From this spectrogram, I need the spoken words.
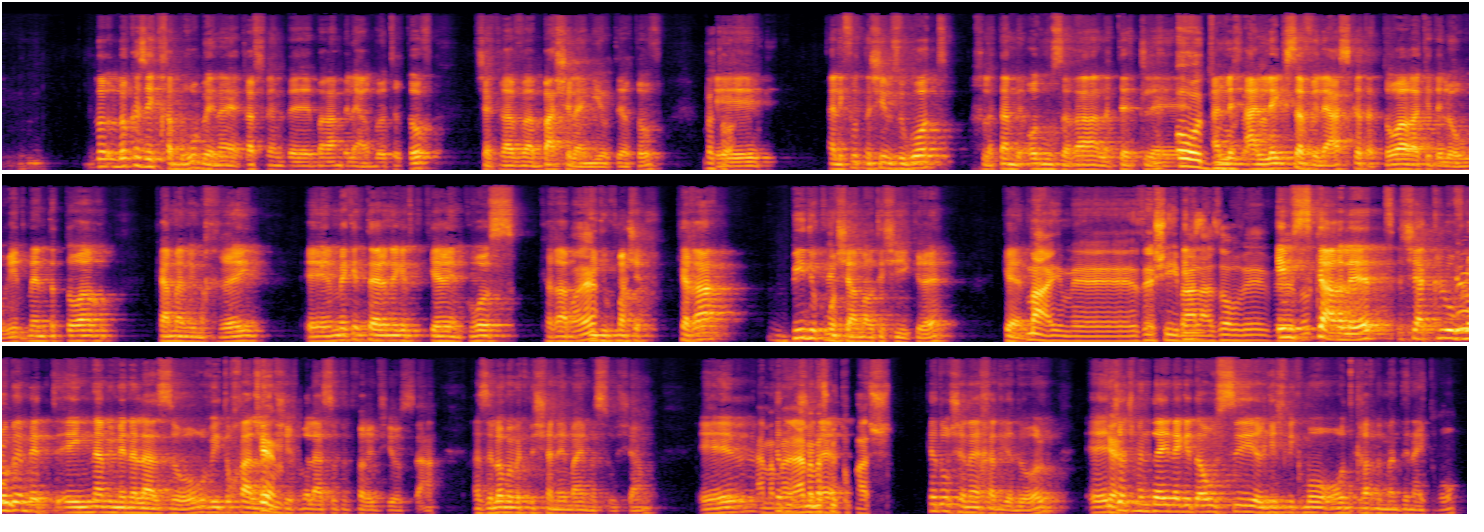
לא, לא כזה התחברו בעיניי, הקרב שלהם ב Rumble היה הרבה יותר טוב, שהקרב הבא שלהם יהיה יותר טוב. בטוח. אה, אליפות נשים זוגות, החלטה מאוד מוזרה לתת לאלכסה ולאסקה את התואר רק כדי להוריד מהן את התואר כמה ימים אחרי. אה, מקנטייר נגד קרן קרוס, קרה בדיוק מה ש... קרה בדיוק כמו שאמרתי שיקרה. כן. מה, עם uh, זה שהיא באה לעזור? ו... עם סקרלט, שהכלוב כן. לא באמת אה, ימנע ממנה לעזור, והיא תוכל כן. להמשיך ולעשות את הדברים שהיא עושה. אז זה לא באמת משנה מה הם עשו שם. אה, היה ממש מטופש. כדור שינה אחד גדול. Judgment Day נגד OC הרגיש לי כמו עוד קרב ב Monday Night Raw.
